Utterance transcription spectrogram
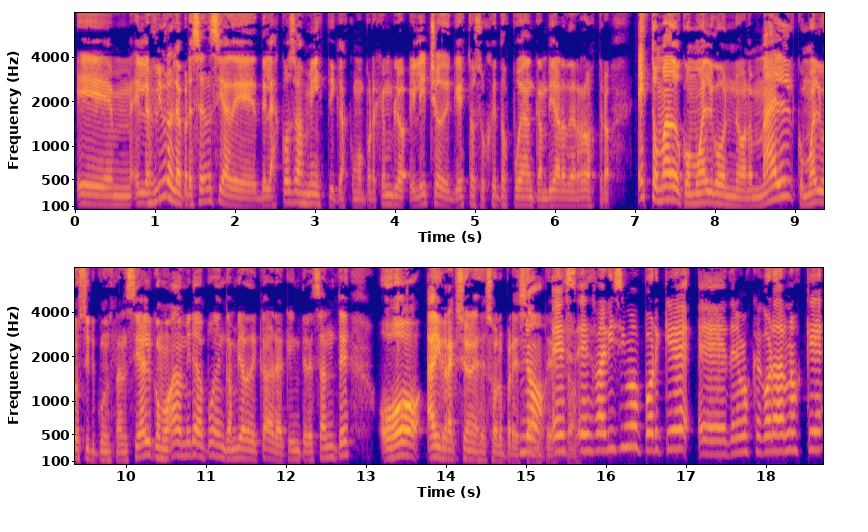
Eh, en los libros la presencia de, de las cosas místicas, como por ejemplo el hecho de que estos sujetos puedan cambiar de rostro, ¿es tomado como algo normal, como algo circunstancial, como, ah, mira, pueden cambiar de cara, qué interesante? ¿O hay reacciones de sorpresa? No, ante es, es rarísimo porque eh, tenemos que acordarnos que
